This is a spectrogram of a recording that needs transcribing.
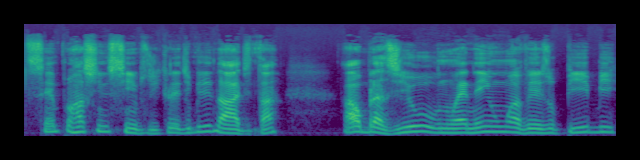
sempre um raciocínio simples, de credibilidade, tá? Ah, o Brasil não é nenhuma vez o PIB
